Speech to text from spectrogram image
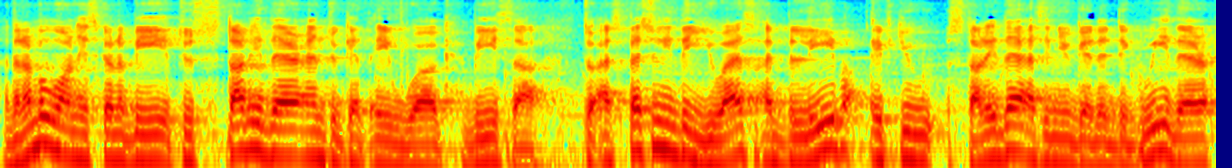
And the number one is going to be to study there and to get a work visa. So especially in the US, I believe if you study there, as in you get a degree there,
